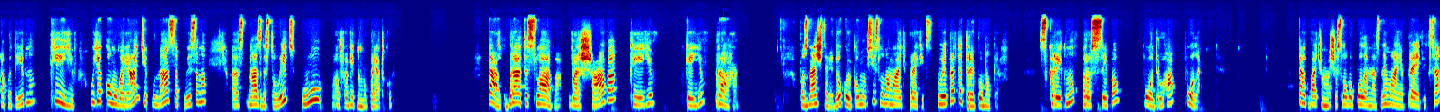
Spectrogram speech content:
а потрібно Київ. У якому варіанті у нас записано е, назви столиць у алфавітному порядку? Так, Братислава, Варшава, Київ, Київ, Прага. Позначте рядок, у якому всі слова мають префікс. Виправте три помилки. Скрикнув, розсипав, подруга, поле. Так, бачимо, що слово поле в нас не має префікса.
